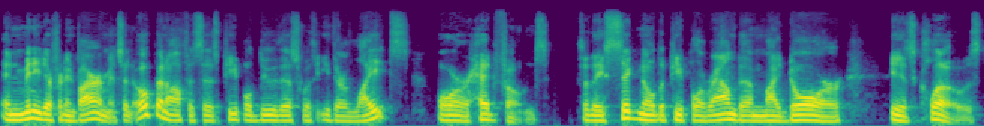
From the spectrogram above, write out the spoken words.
in many different environments. In open offices, people do this with either lights or headphones. So they signal to people around them, my door is closed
